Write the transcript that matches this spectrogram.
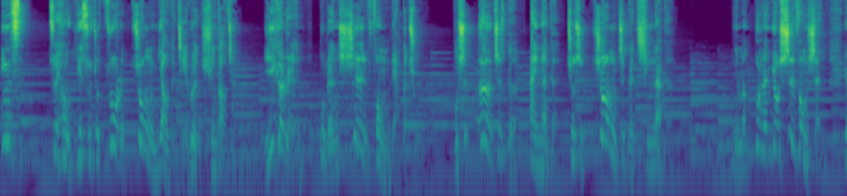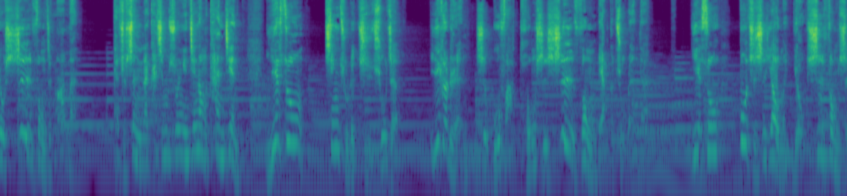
因此，最后耶稣就做了重要的结论，宣告着：一个人不能侍奉两个主，不是恶这个爱那个，就是重这个轻那个。你们不能又侍奉神，又侍奉着玛门。感谢圣灵来开启我们属灵眼睛，让我们看见耶稣清楚地指出着。一个人是无法同时侍奉两个主人的。耶稣不只是要我们有侍奉神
